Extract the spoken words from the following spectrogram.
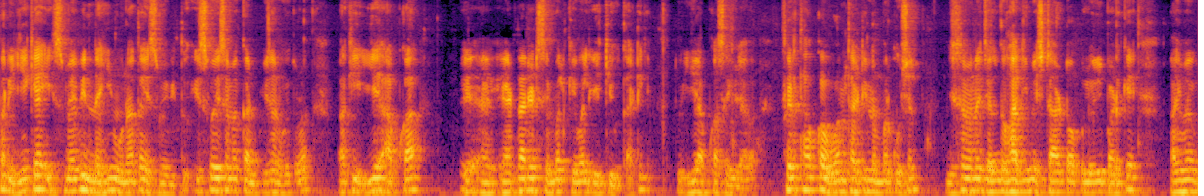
पर ये क्या इसमें भी नहीं होना था, इसमें भी। तो इस वजह से मैं कन्फ्यूज़न हुई थोड़ा। बाकी ये आपका एट द रेट सिंबल केवल एक ही होता है, ठीक है? तो ये आपका सही हो जाएगा। फिर था आपका वन थर्टी नंबर क्वेश्चन जिसमें मैंने जल्दबाजी में स्टार टॉपोलॉजी पढ़ के, भाई मैं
